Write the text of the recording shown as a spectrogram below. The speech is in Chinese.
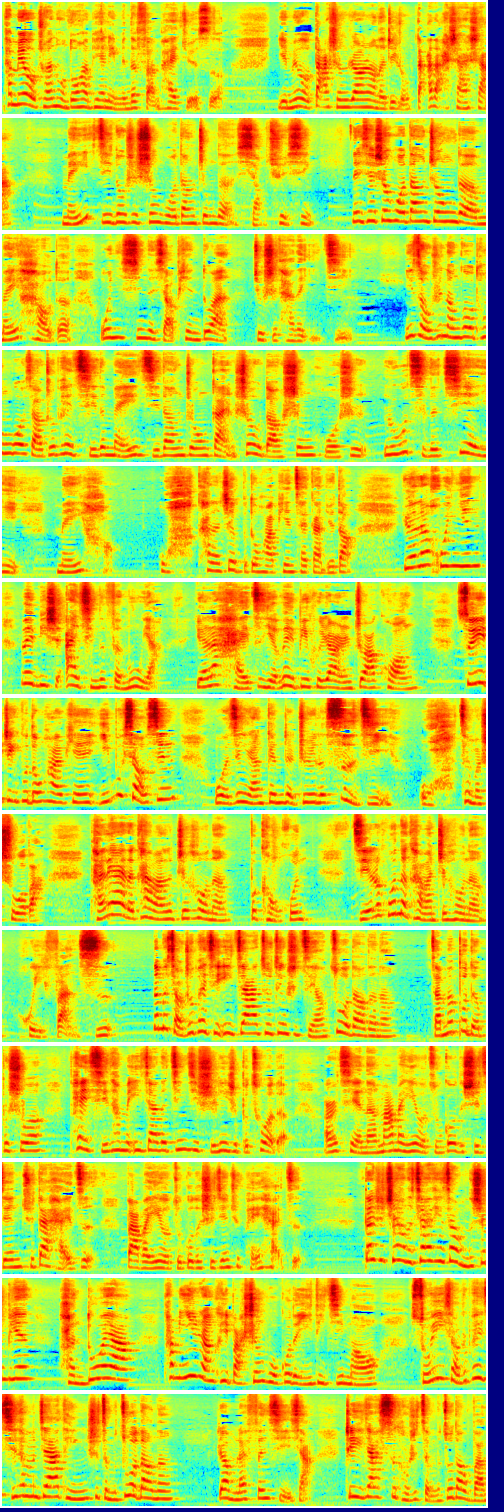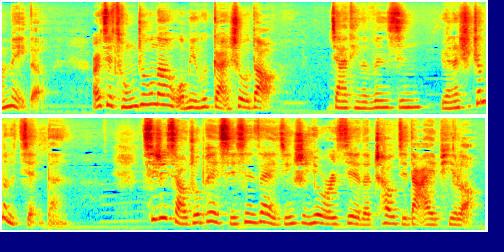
它没有传统动画片里面的反派角色，也没有大声嚷嚷的这种打打杀杀。每一集都是生活当中的小确幸，那些生活当中的美好的、温馨的小片段，就是它的一集。你总是能够通过小猪佩奇的每一集当中，感受到生活是如此的惬意美好。哇，看了这部动画片才感觉到，原来婚姻未必是爱情的坟墓呀，原来孩子也未必会让人抓狂。所以这部动画片一不小心，我竟然跟着追了四季。哇，这么说吧，谈恋爱的看完了之后呢，不恐婚；结了婚的看完之后呢，会反思。那么小猪佩奇一家究竟是怎样做到的呢？咱们不得不说，佩奇他们一家的经济实力是不错的，而且呢，妈妈也有足够的时间去带孩子，爸爸也有足够的时间去陪孩子。但是这样的家庭在我们的身边很多呀，他们依然可以把生活过得一地鸡毛。所以小猪佩奇他们家庭是怎么做到呢？让我们来分析一下这一家四口是怎么做到完美的，而且从中呢，我们也会感受到家庭的温馨原来是这么的简单。其实小猪佩奇现在已经是幼儿界的超级大 IP 了。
